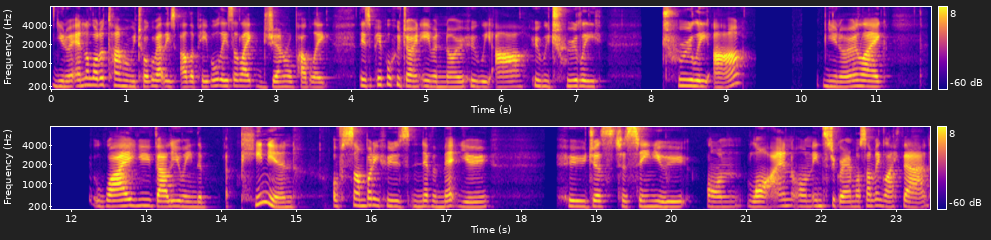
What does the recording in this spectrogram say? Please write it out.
You know, and a lot of time when we talk about these other people, these are like general public. These are people who don't even know who we are, who we truly, truly are. You know, like, why are you valuing the opinion of somebody who's never met you, who just has seen you online on Instagram or something like that,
